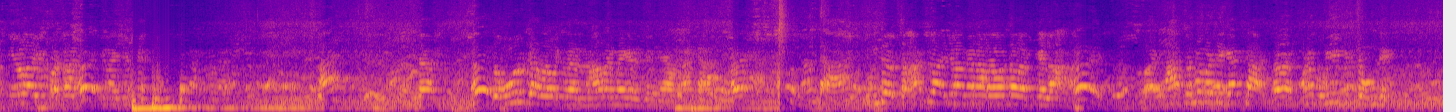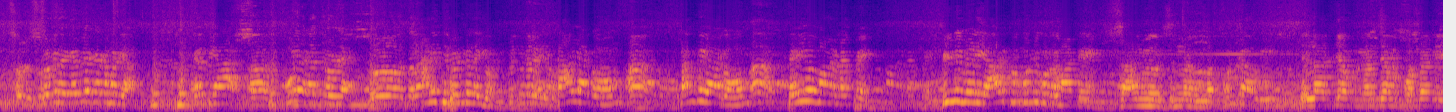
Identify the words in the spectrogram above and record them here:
தீவிரவாதி பட்டாசு அடிக்கிறாங்க. இந்த ஊருக்காரர்களுக்கு வேற நாளமே கிடைக்குங்க இந்த சாட்டில் அடி வாங்க நாளை வைக்கலாம் நான் சொன்னபடி கேட்டா உனக்கு உயிர் பிச்சை உண்டு. சொல்லு சொல்லுங்க கேட்பியா கேட்க மாட்டியா? கேட்பியா கூட கற்றுள்ள அனைத்து பெண்களையும் தாயாகவும் தங்கையாகவும் தெய்வமாக நினைப்பேன். இனிமேல் யாருக்கும் முன்னி கொடுக்க மாட்டேன். சாமி ஒரு சின்ன பொண்டாடி எல்லாத்தையும் அப்படி நினைச்சா எனக்கு பொண்டாட்டி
